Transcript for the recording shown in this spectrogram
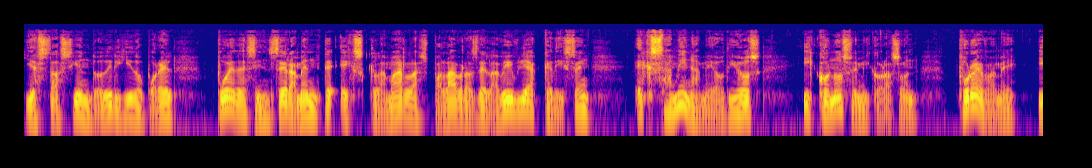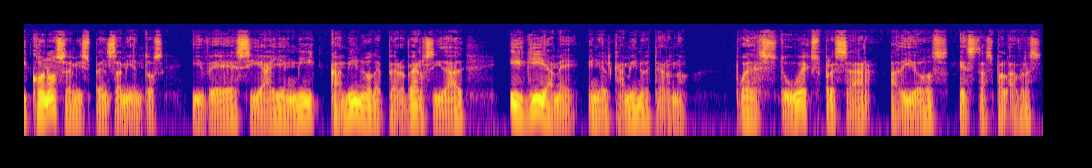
y está siendo dirigido por Él puede sinceramente exclamar las palabras de la Biblia que dicen, Examíname, oh Dios, y conoce mi corazón, pruébame y conoce mis pensamientos, y ve si hay en mí camino de perversidad, y guíame en el camino eterno. ¿Puedes tú expresar a Dios estas palabras?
